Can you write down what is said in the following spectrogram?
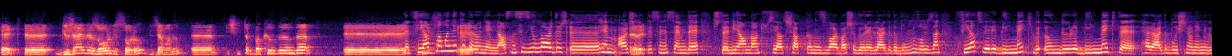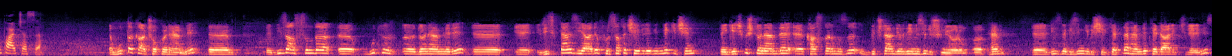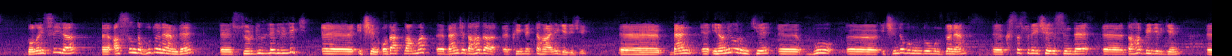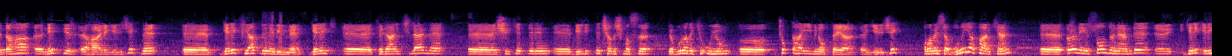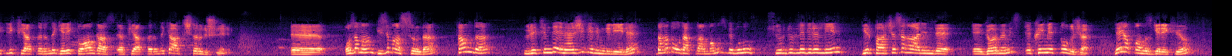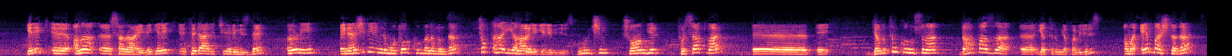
Evet, e, güzel ve zor bir soru Güzem Hanım. E, şimdi bakıldığında e, Ya fiyatlama biz, ne e, kadar önemli aslında siz yıllardır e, hem Arçelik'tesiniz hem de işte bir yandan TÜSİAD şapkanız var başka görevlerde de bulundunuz. O yüzden fiyat verebilmek ve öngörebilmek de herhalde bu işin önemli bir parçası. E, Mutlaka çok önemli. E, e, Biz aslında e, bu tür e, dönemleri e, e, riskten ziyade fırsata çevirebilmek için e, geçmiş dönemde e, kaslarımızı güçlendirdiğimizi düşünüyorum. E, Hem e, biz ve bizim gibi şirketler hem de tedarikçilerimiz. Dolayısıyla e, aslında bu dönemde e, sürdürülebilirlik e, için odaklanmak e, bence daha da e, kıymetli hale gelecek. Ben e, inanıyorum ki e, bu e, içinde bulunduğumuz dönem e, kısa süre içerisinde e, daha belirgin, e, daha net bir hale gelecek ve gerek fiyat verebilme, gerek tedarikçilerle şirketlerin birlikte çalışması ve buradaki uyum çok daha iyi bir noktaya gelecek. Ama mesela bunu yaparken örneğin son dönemde gerek elektrik fiyatlarında gerek doğalgaz e, fiyatlarındaki artışları düşünelim. O zaman bizim aslında tam da üretimde enerji verimliliğine daha da odaklanmamız ve bunu sürdürülebilirliğin bir parçası halinde e, görmemiz e, kıymetli olacak. Ne yapmamız gerekiyor? Gerek e, ana e, sanayide gerek e, tedarikçilerimizde örneğin enerji verimli motor kullanımında çok daha iyi hale gelebiliriz. Bunun için şu an bir fırsat var. E, e, yalıtım konusuna daha fazla e, yatırım yapabiliriz. Ama en başta da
